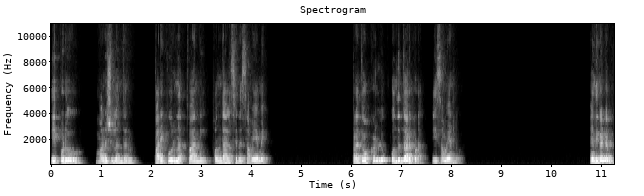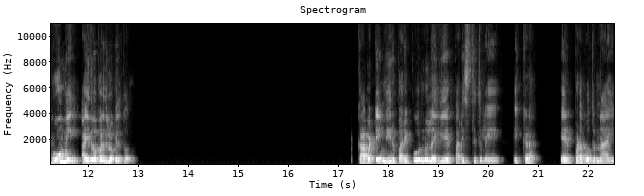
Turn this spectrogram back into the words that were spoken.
ఇప్పుడు మనుషులందరూ పరిపూర్ణత్వాన్ని పొందాల్సిన సమయమే. ప్రతి ఒక్కళ్ళు పొందుతారు కూడా ఈ సమయంలో. ఎందుకంటే భూమి ఐదో పరిధిలోకి వెళ్తుంది. కాబట్టి మీరు పరిపూర్ణులయ్యే పరిస్థితులే ఇక్కడ ఏర్పడబోతున్నాయి.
